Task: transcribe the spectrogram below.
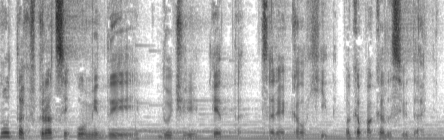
Ну вот так вкратце о Медее, дочери Этта, царя Колхиды. Пока-пока, до свидания.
